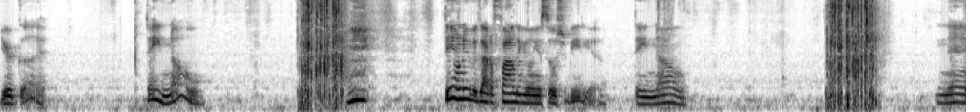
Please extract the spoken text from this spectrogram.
you're good. They know. they don't even got to follow you on your social media. They know. Then,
